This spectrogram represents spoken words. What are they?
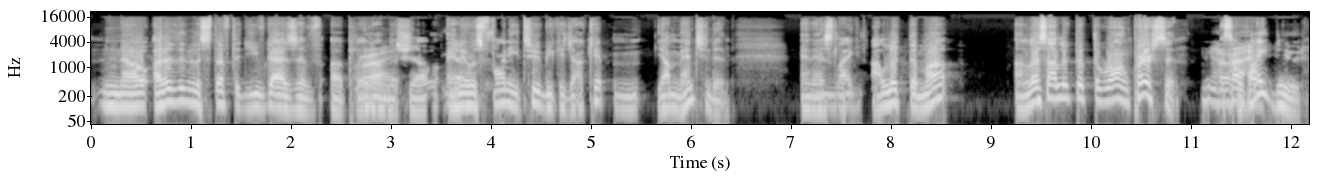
No, other than the stuff that you guys have uh, played on the show, and Yep. it was funny too because y'all kept y'all mentioned him, and it's Mhm. like I looked him up, unless I looked up the wrong person. It's a white dude.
